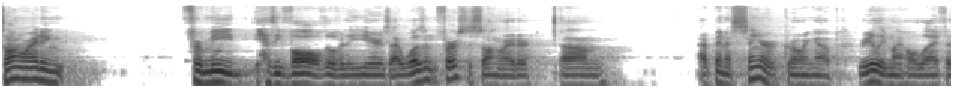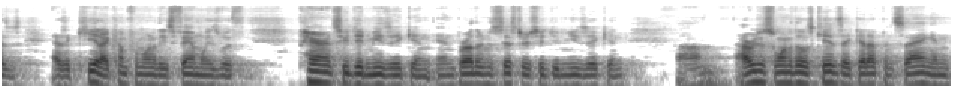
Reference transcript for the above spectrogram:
Songwriting for me has evolved over the years. I wasn't first a songwriter. Um, I've been a singer growing up, really my whole life. As as a kid, I come from one of these families with parents who did music and, and brothers and sisters who did music, and um, I was just one of those kids that got up and sang and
